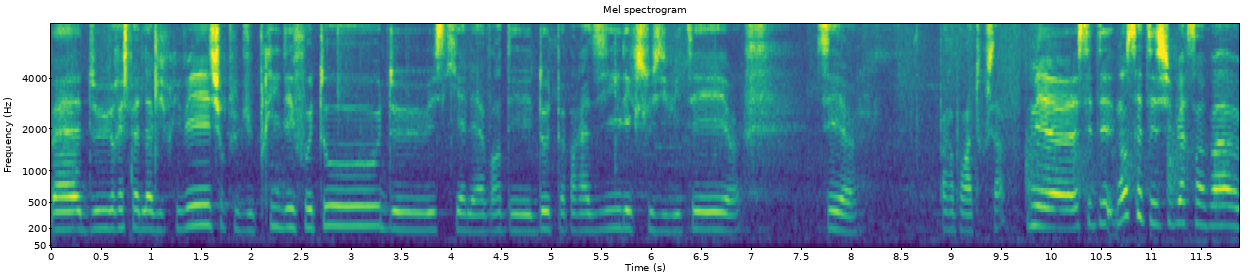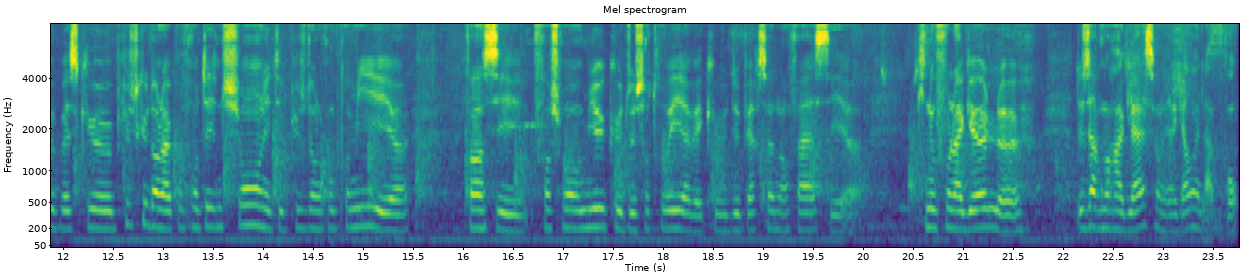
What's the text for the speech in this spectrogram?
bah, respect de la vie privée, surtout du prix des photos, de est-ce qu'il allait avoir des- d'autres paparazzi, l'exclusivité. euh, c'est par rapport à tout ça. Mais c'était non, c'était super sympa parce que plus que dans la confrontation, on était plus dans le compromis et enfin c'est franchement mieux que de se retrouver avec deux personnes en face et qui nous font la gueule, deux armoires à glace, on les regarde, on est là bon.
